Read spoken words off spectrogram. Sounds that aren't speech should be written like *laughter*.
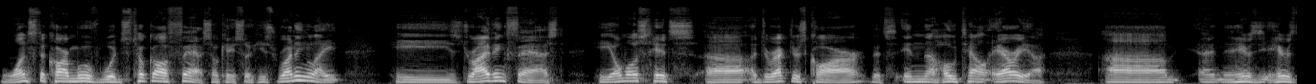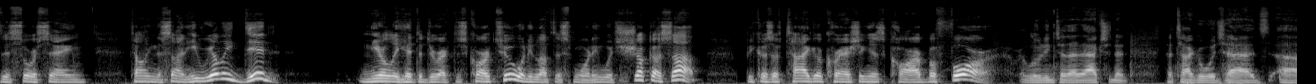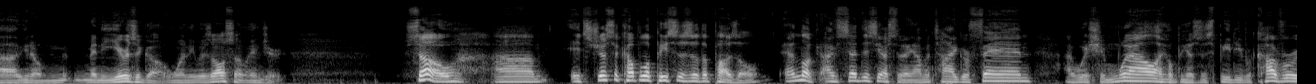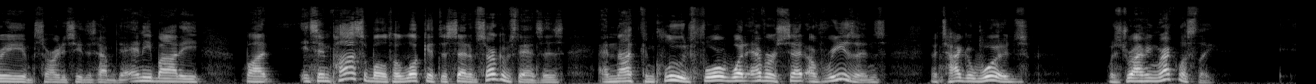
Once the car moved, Woods took off fast. Okay, so he's running late. He's driving fast. He almost hits uh, a director's car that's in the hotel area. Um, and here's here's this source saying, telling the Sun, he really did nearly hit the director's car too when he left this morning, which shook us up because of Tiger crashing his car before, alluding to that accident that Tiger Woods had, uh, you know, m- many years ago when he was also injured. So um, it's just a couple of pieces of the puzzle. And look, I've said this yesterday. I'm a Tiger fan. I wish him well. I hope he has a speedy recovery. I'm sorry to see this happen to anybody, but it's impossible to look at the set of circumstances and not conclude, for whatever set of reasons, that Tiger Woods was driving recklessly.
